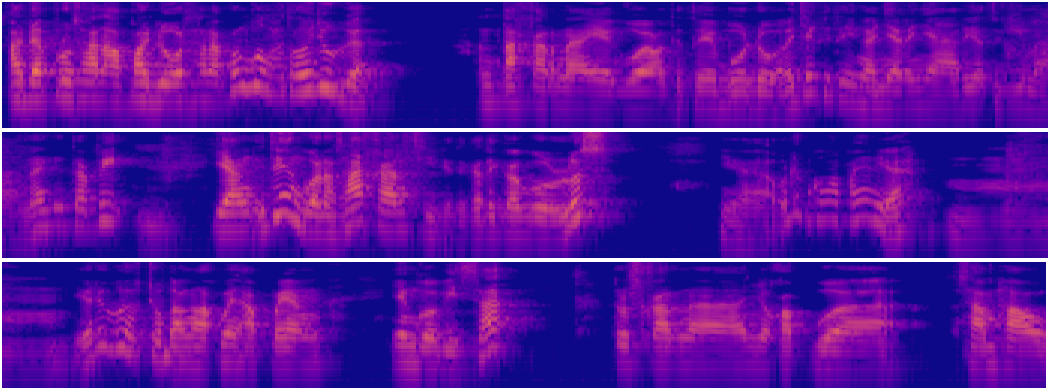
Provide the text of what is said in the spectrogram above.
Ada perusahaan apa di luar sana pun gue nggak tahu juga entah karena ya gue waktu itu ya bodoh aja gitu ya nggak nyari-nyari atau gimana gitu tapi Hmm. yang itu yang gue rasakan sih gitu. ketika gue lulus ya udah gue ngapain ya hmm, ya udah gue coba ngelakuin apa yang yang gue bisa terus karena nyokap gue somehow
